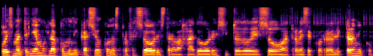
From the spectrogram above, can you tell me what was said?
pues manteníamos la comunicación con los profesores, trabajadores y todo eso a través de correo electrónico.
